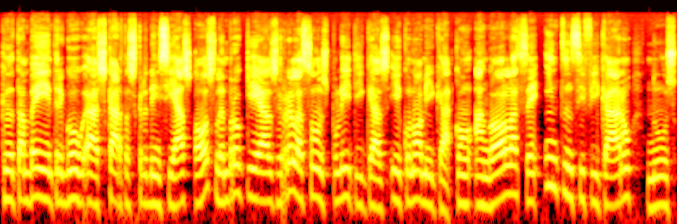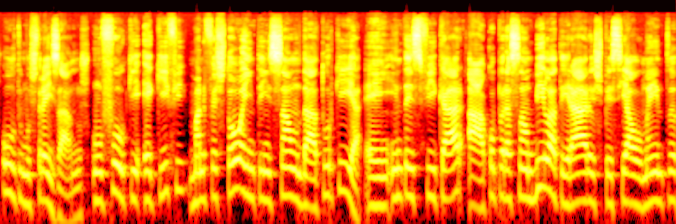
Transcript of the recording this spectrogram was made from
que também entregou as cartas credenciais hoje, lembrou que as relações políticas e econômicas com Angola se intensificaram nos últimos três anos. Ufuk Ekif manifestou a intenção da Turquia em intensificar a cooperação bilateral, especialmente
